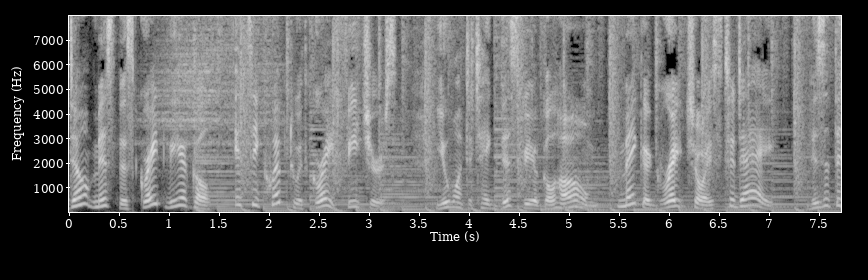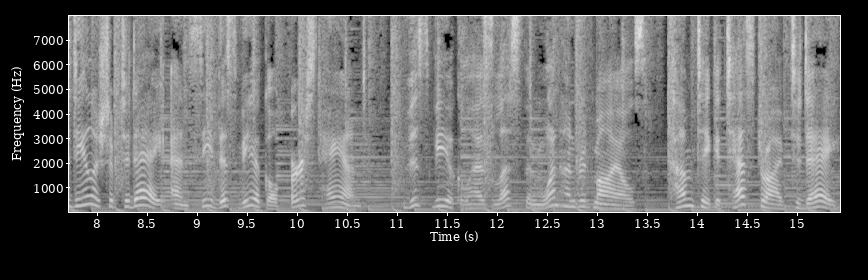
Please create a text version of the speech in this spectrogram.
Don't miss this great vehicle. It's equipped with great features. You'll want to take this vehicle home. Make a great choice today. Visit the dealership today and see this vehicle firsthand. This vehicle has less than 100 miles. Come take a test drive today.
